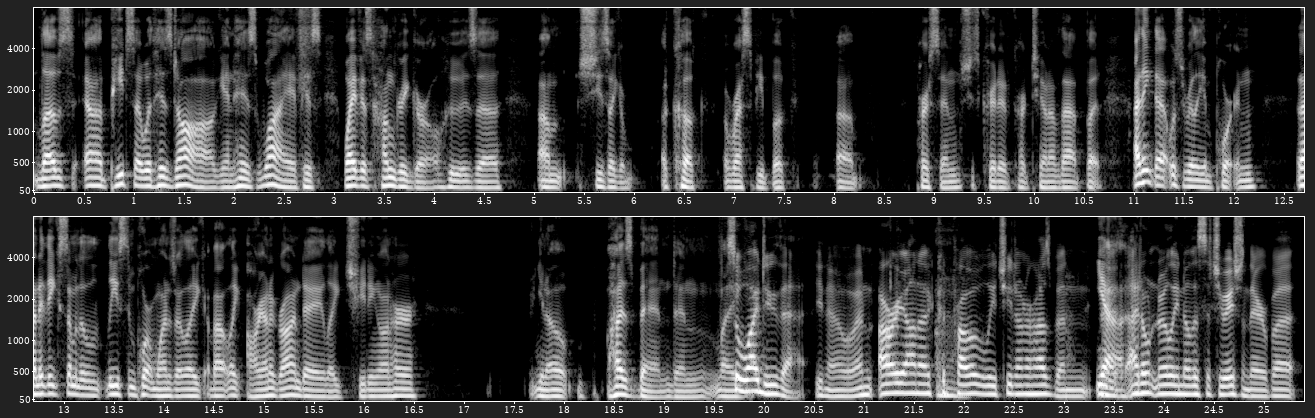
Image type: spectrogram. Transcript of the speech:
loves uh, pizza with his dog and his wife. His wife is Hungry Girl, who is a um, she's like a, a cook, a recipe book uh, person. She's created a cartoon of that. But I think that was really important. And then I think some of the least important ones are like about like Ariana Grande like cheating on her, you know, husband and like So why do that? You know, and Ariana could probably cheat on her husband. Yeah. I, I don't really know the situation there, but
